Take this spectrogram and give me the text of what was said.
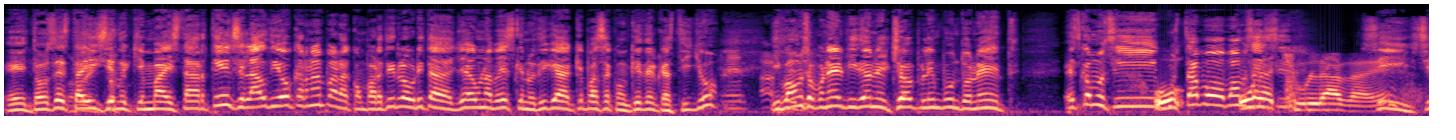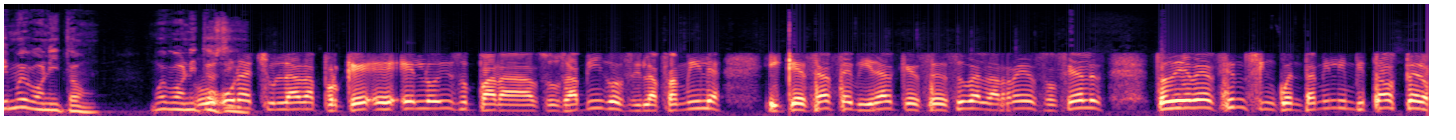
Entonces está diciendo quién va a estar. ¿Tienes el audio, carnal, para compartirlo ahorita ya una vez que nos diga qué pasa con Kid del Castillo? Y vamos a poner el video en el showplane.net. Es como si, U- Gustavo, vamos a una decir... chulada, ¿eh? Sí, sí, muy bonito. Muy bonito, sí. Una chulada porque eh, él lo hizo para sus amigos y la familia y que se hace viral, que se sube a las redes sociales. Todavía había 150 mil invitados, pero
